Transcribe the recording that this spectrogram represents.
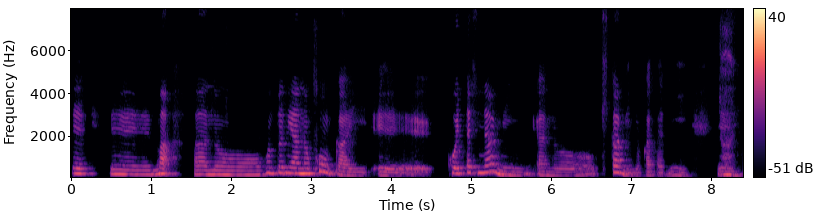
で、えー、まあ、あの本当にあの今回、えー、こういった避難民、あの帰還民の方に、えー、こ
